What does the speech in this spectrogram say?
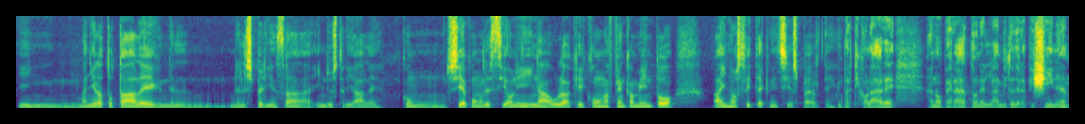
in maniera totale nel, nell'esperienza industriale con, sia con lezioni in aula che con affiancamento ai nostri tecnici esperti. In particolare hanno operato nell'ambito della piscina,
